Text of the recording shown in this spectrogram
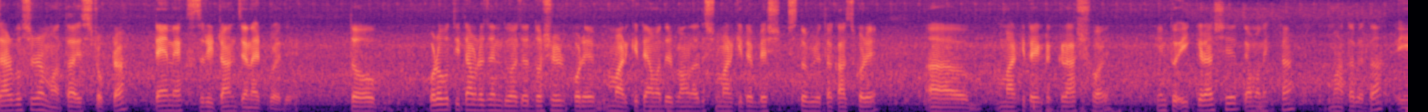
চার বছরের মাথা স্টকটা টেন এক্স রিটার্ন জেনারেট করে দেয়। তো পরবর্তীতে আমরা জানি দু হাজার দশের পরে মার্কেটে আমাদের বাংলাদেশ মার্কেটে বেশ স্থবিরতা কাজ করে। মার্কেটে একটা ক্রাশ হয়। কিন্তু এই ক্রাশে তেমন একটা মাথা ব্যথা এই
